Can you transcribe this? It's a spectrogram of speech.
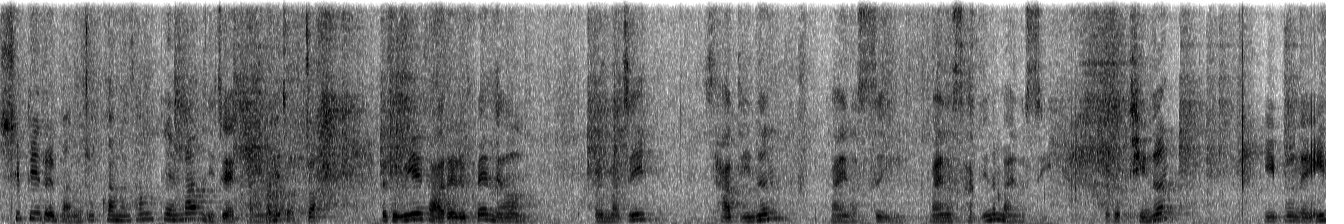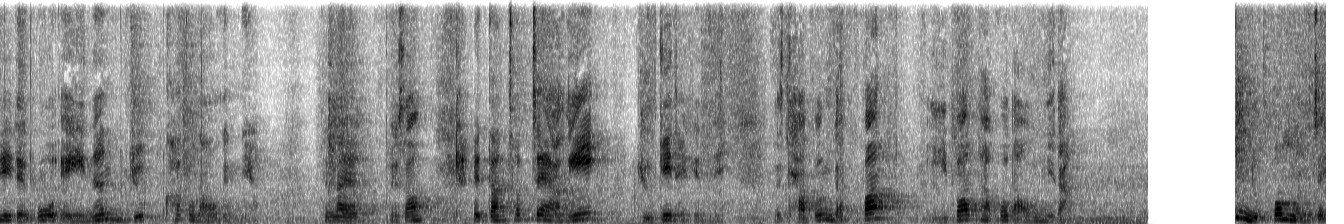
11을 만족하는 상태만 이제 가능해졌죠. 그래서 위에서 아래를 빼면 얼마지? 4D는 마이너스 2. 마이너스 4D는 마이너스 2. 그래서 D는 2분의 1이 되고 A는 6 하고 나오겠네요. 됐나요? 그래서 일단 첫째 양이 6이 되겠네. 그래서 답은 몇 번? 2번 하고 나옵니다. 16번 문제.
